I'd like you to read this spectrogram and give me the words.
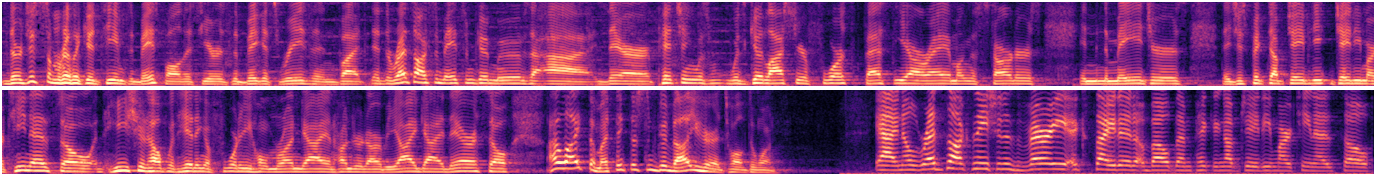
there are just some really good teams in baseball this year is the biggest reason. But the Red Sox have made some good moves. Uh, their pitching was was good last year, fourth best ERA among the starters in the majors. They just picked up JD, JD Martinez, so he should help with hitting a 40 home run guy and 100 RBI guy there. So I like them. I think there's some good value here at 12 to 1. Yeah, I know Red Sox Nation is very excited about them picking up JD Martinez. So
